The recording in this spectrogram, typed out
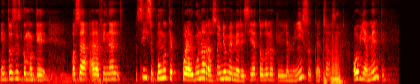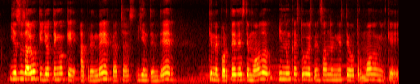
Entonces como que, o sea, a la final, sí, supongo que por alguna razón yo me merecía todo lo que ella me hizo, ¿cachas? Obviamente. Y eso es algo que yo tengo que aprender, ¿cachas? Y entender que me porté de este modo y nunca estuve pensando en este otro modo en el que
